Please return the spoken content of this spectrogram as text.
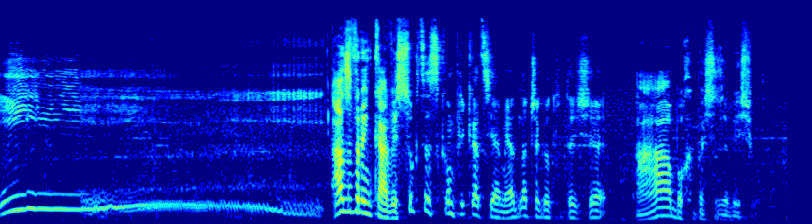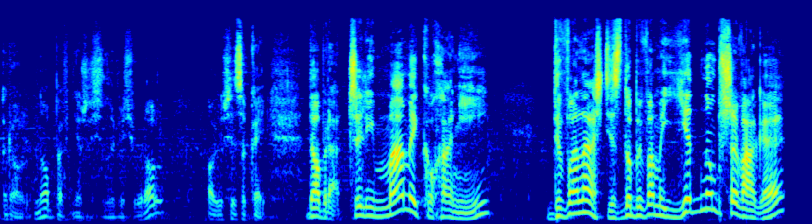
I As w rękawie, sukces z komplikacjami. A dlaczego tutaj się. A, bo chyba się zawiesił roll. No pewnie, że się zawiesił roll. O, już jest ok. Dobra, czyli mamy, kochani, 12. Zdobywamy jedną przewagę.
